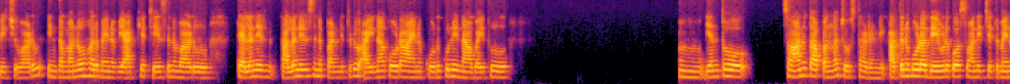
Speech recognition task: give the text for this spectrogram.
పిచ్చివాడు. ఇంత మనోహరమైన వ్యాఖ్య చేసిన వాడు తెల నిర్ తల పండితుడు అయినా కూడా ఆయన కొడుకుని నా వైపు ఎంతో సానుతాపంగా చూస్తాడండి. అతను కూడా దేవుడి కోసం అనిశ్చితమైన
